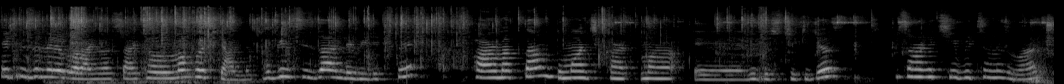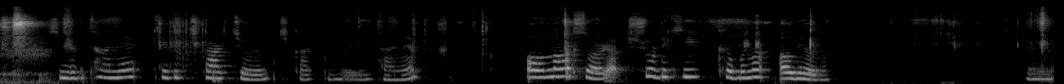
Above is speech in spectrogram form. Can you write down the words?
Hepinize merhabalar arkadaşlar. Kanalıma hoş geldiniz. Bugün sizlerle birlikte parmaktan duman çıkartma e, videosu çekeceğiz. Bir tane kibritimiz var. Şimdi bir tane kibrit çıkartıyorum. Çıkarttım böyle bir tane. Ondan sonra şuradaki kabını alıyorum. Şöyle.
